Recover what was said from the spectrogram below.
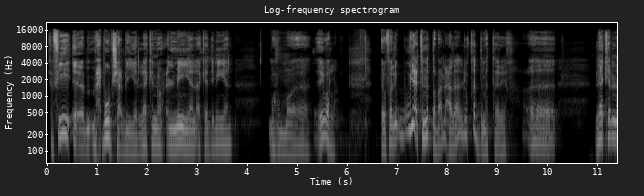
ففي آه، محبوب شعبيا لكنه علميا اكاديميا ما هم آه، إي والله. ويعتمد طبعا على اللي يقدم التاريخ. لكن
